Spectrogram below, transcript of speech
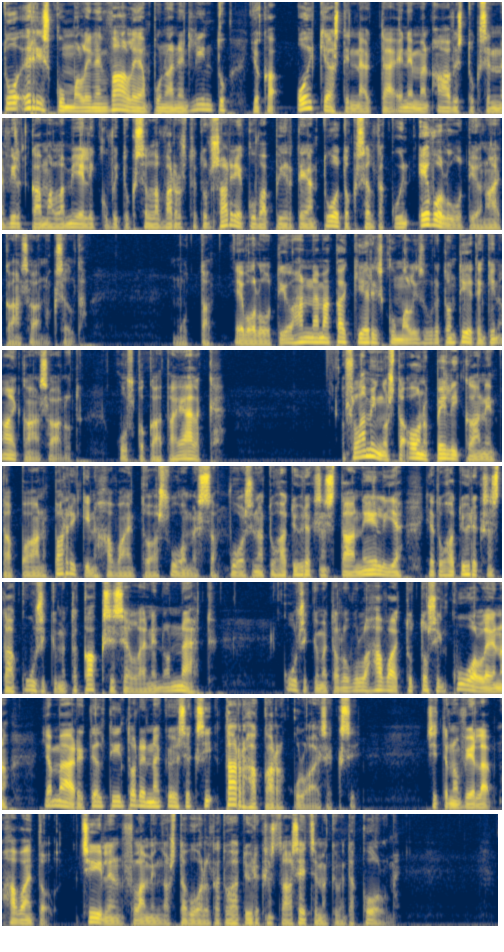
Tuo eriskummallinen vaaleanpunainen lintu, joka oikeasti näyttää enemmän aavistuksen vilkkaamalla mielikuvituksella varustetun sarjakuvapiirtejän tuotokselta kuin evoluution aikaansaannokselta – mutta evoluutiohan nämä kaikki eriskummallisuudet on tietenkin aikaan saanut, uskokaa tai älkää. Flamingosta on pelikaanin tapaan parikin havaintoa Suomessa. Vuosina 1904 ja 1962 sellainen on nähty. 60-luvulla havaittu tosin kuolleena ja määriteltiin todennäköiseksi tarhakarkkulaiseksi. Sitten on vielä havainto Chilen flamingosta vuodelta 1973.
